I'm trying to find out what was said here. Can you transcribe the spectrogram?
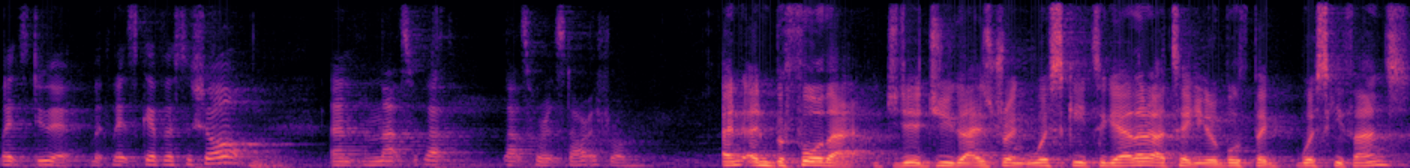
let's do it. Let's give this a shot. Mm. And, and that's, that, that's where it started from. And, and before that, did you guys drink whiskey together? I take it you're both big whiskey fans?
